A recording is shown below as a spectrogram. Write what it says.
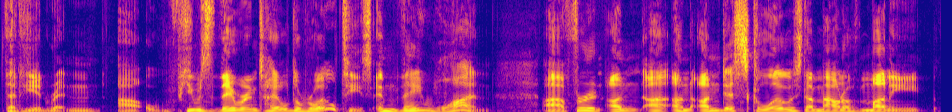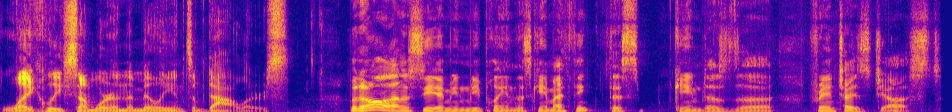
that he had written, uh, he was they were entitled to royalties, and they won. Uh, for an, un, an undisclosed amount of money, likely somewhere in the millions of dollars. But in all honesty, I mean, me playing this game, I think this game does the franchise just.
